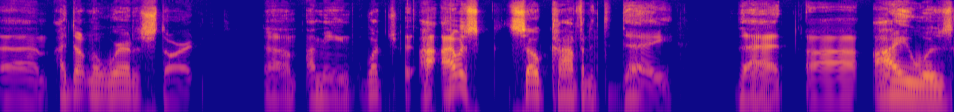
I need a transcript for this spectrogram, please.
Um, I don't know where to start. Um, I mean, what I, I, was so confident today that uh, I was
